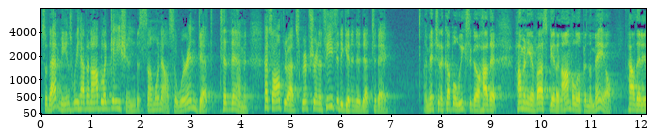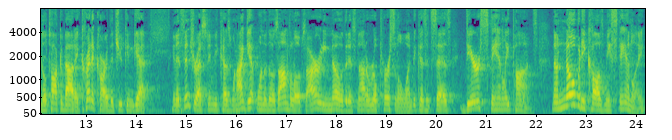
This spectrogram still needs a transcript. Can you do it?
So that means we have an obligation to someone else. So we're in debt to them. And that's all throughout Scripture, and it's easy to get into debt today. I mentioned a couple of weeks ago how that how many of us get an envelope in the mail how that it'll talk about a credit card that you can get. And it's interesting because when I get one of those envelopes, I already know that it's not a real personal one because it says, Dear Stanley Ponz. Now, nobody calls me Stanley,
